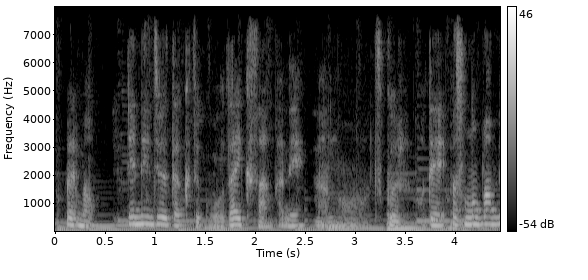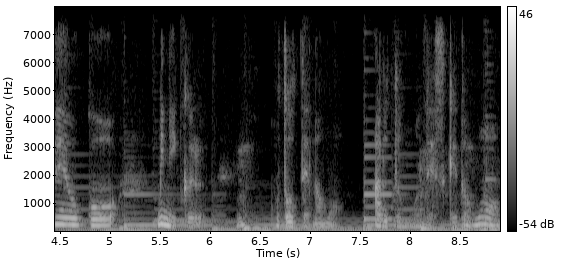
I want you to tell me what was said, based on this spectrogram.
やっぱりまあ天然住宅ってこう大工さんがねあの作るのでその場面をこう見に来ることっていうのもあると思うんですけどもやっ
